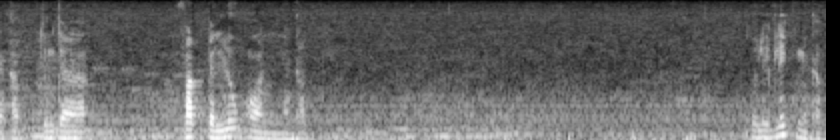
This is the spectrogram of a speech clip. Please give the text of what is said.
นะครับถึงจะฟักเป็นลูกอ่อนนะครับ ตัวเล็กๆนะครับ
